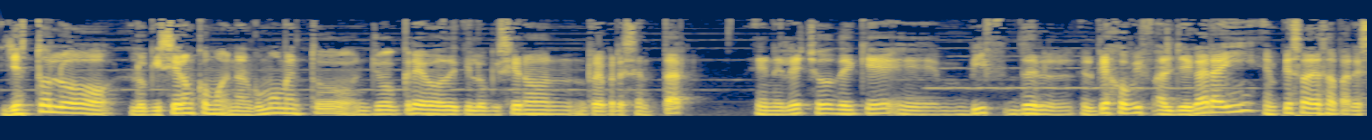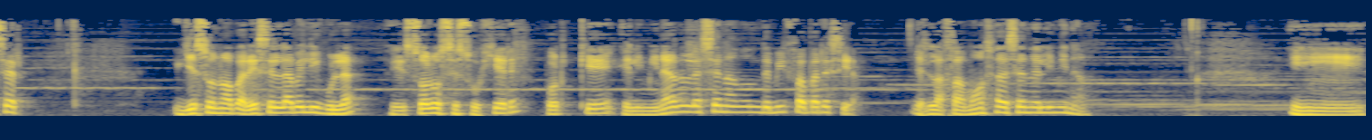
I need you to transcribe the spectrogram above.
y esto lo, lo quisieron como en algún momento, yo creo de que lo quisieron representar en el hecho de que eh, del, el viejo Biff al llegar ahí empieza a desaparecer. Y eso no aparece en la película, eh, solo se sugiere porque eliminaron la escena donde Biff aparecía. Es la famosa escena eliminada. Y,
